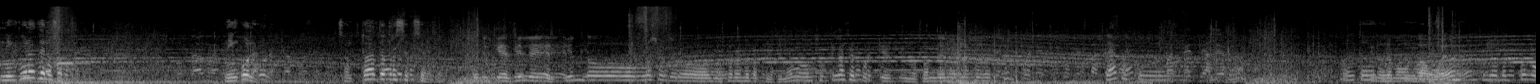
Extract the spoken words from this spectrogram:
ninguna es de nosotros. Ninguna. Son todas de otras secciones. Tienes que decirle, entiendo, profe, pero nosotros no participamos en sus clases porque no son de nuestra sección. Claro, pues, no hueón, Julio, tampoco,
